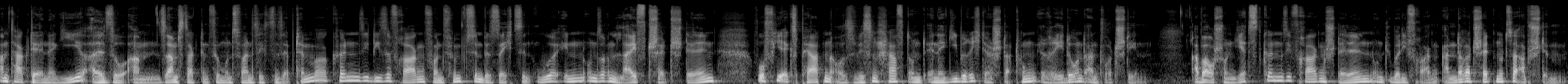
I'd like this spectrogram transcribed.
Am Tag der Energie, also am Samstag, den 25. September, können Sie diese Fragen von 15 bis 16 Uhr in unseren Live-Chat stellen, wo vier Experten aus Wissenschaft und Energieberichterstattung Rede und Antwort stehen. Aber auch schon jetzt können Sie Fragen stellen und über die Fragen anderer Chatnutzer abstimmen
